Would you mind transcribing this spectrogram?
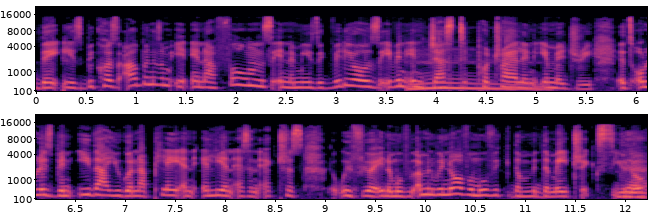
there is because albinism in, in our films in the music videos even in just Mm. portrayal and imagery it's always been either you're gonna play an alien as an actress if you're in a movie i mean we know of a movie the, the matrix you Yeah, know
